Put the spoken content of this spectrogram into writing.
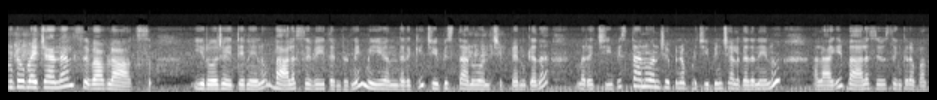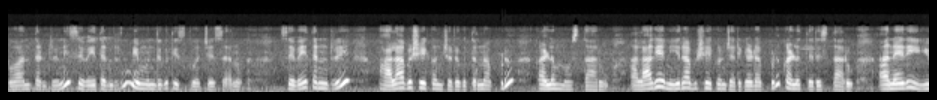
Welcome to my channel Shiva vlogs ఈరోజు అయితే నేను బాలశివయ్య తండ్రిని మీ అందరికీ చూపిస్తాను అని చెప్పాను కదా. మరి చూపిస్తాను అని చెప్పినప్పుడు చూపించాలి కదా నేను. అలాగే బాల శివశంకర భగవాన్ తండ్రిని శివయ్య తండ్రిని మీ ముందుకు తీసుకువచ్చేసాను. శివే తండ్రి పాలాభిషేకం జరుగుతున్నప్పుడు కళ్ళు మూస్తారు. అలాగే నీరాభిషేకం జరిగేటప్పుడు కళ్ళు తెరుస్తారు. అనేది ఈ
